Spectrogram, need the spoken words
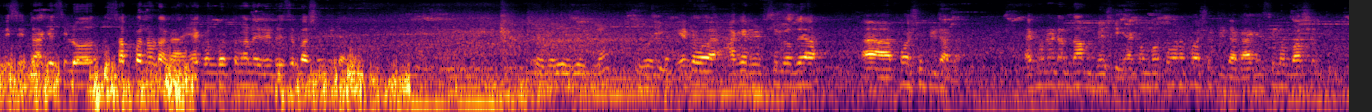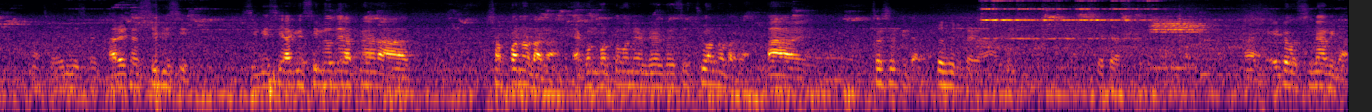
এবিসিটা আগে ছিল ছাপ্পান্ন টাকা এখন বর্তমানে রেট হচ্ছে বাষট্টি টাকা। এটাও আগে রেট ছিল যে পঁয়ষট্টি টাকা। এখন এটার দাম বেশি এখন বর্তমানে পঁয়ষট্টি টাকা আগে ছিল বাষট্টি। আচ্ছা নিচে আর এটা সিবিসি সিবিসি আগে ছিল যে আপনার ছাপ্পান্ন টাকা এখন বর্তমানে রেট হচ্ছে চুয়ান্ন টাকা চৌষট্টি টাকা। চৌষট্টি টাকা এটা। হ্যাঁ এটাও সিনাবিনা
